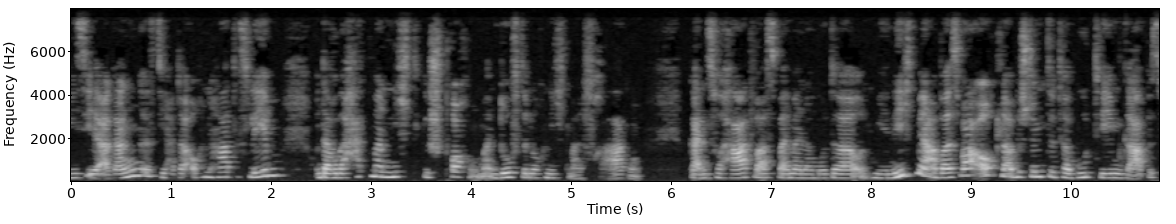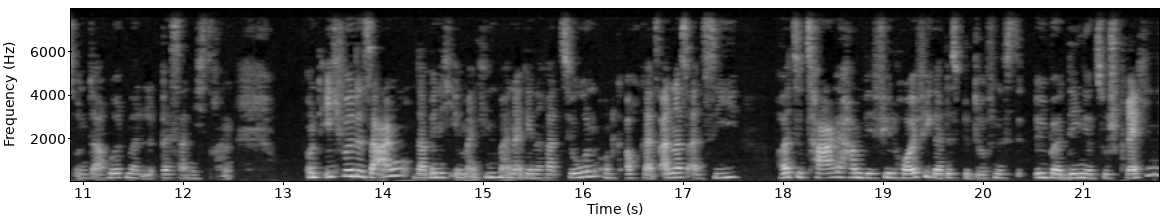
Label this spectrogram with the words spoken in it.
wie es ihr ergangen ist. Die hatte auch ein hartes Leben und darüber hat man nicht gesprochen. Man durfte noch nicht mal fragen. Ganz so hart war es bei meiner Mutter und mir nicht mehr, aber es war auch klar, bestimmte Tabuthemen gab es und da rührt man besser nicht dran. Und ich würde sagen, da bin ich eben ein Kind meiner Generation und auch ganz anders als Sie. Heutzutage haben wir viel häufiger das Bedürfnis, über Dinge zu sprechen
